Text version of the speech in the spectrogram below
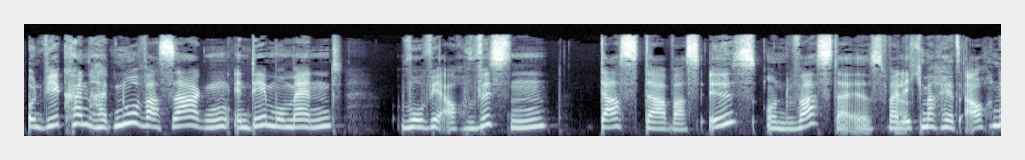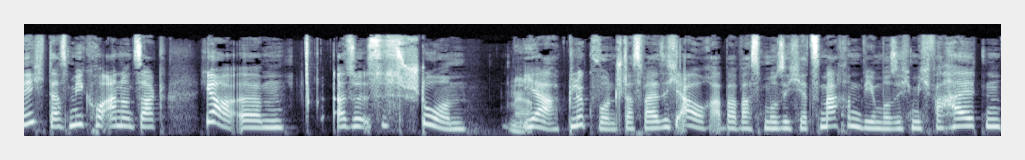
Und wir können halt nur was sagen in dem Moment, wo wir auch wissen, dass da was ist und was da ist. Weil Ja. ich mache jetzt auch nicht das Mikro an und sag, ja, ähm, also es ist Sturm. Ja. Ja. Glückwunsch, das weiß ich auch. Aber was muss ich jetzt machen? Wie muss ich mich verhalten?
